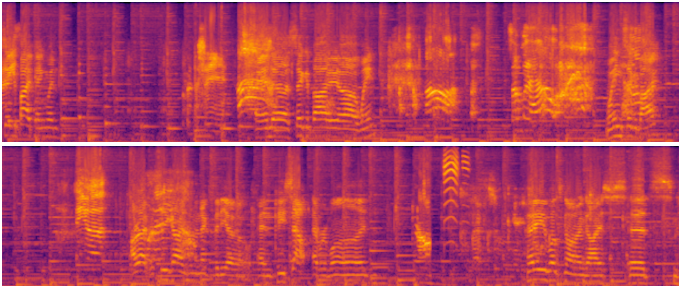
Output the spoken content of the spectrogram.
Say goodbye, Penguin. See you. And, uh, say goodbye, uh, Wayne. Ah! Someone help! Wayne, say goodbye. Uh, Alright, we'll see you guys in the next video. And peace out, everyone. Hey, what's going on, guys? It's me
